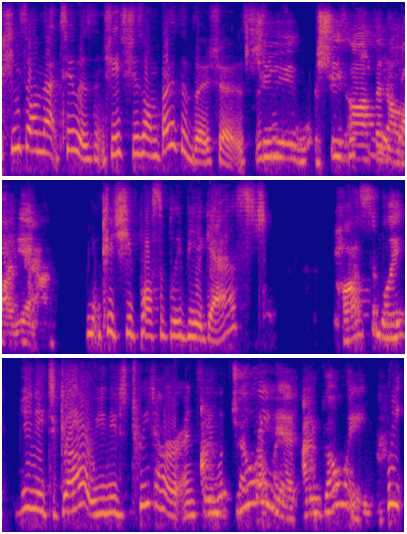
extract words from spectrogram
she's on that too, isn't she? She's on both of those shows. isn't She she's Was off she and on, yeah, Could she possibly be a guest? Possibly. You need to go. You need to tweet her and say, I'm doing it. I'm going. Tweet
